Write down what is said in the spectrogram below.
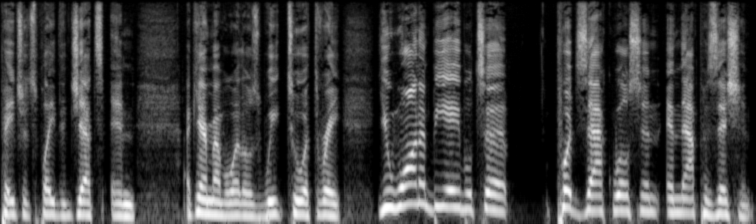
Patriots played the Jets in I can't remember whether it was week two or three. You want to be able to put Zach Wilson in that position.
